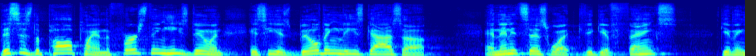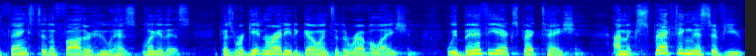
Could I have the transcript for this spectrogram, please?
This is the Paul plan. The first thing he's doing is he is building these guys up. And then it says what? To give thanks, giving thanks to the Father who has, look at this, because we're getting ready to go into the revelation. We've been at the expectation. I'm expecting this of you.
